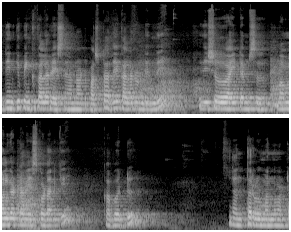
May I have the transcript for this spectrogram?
దీనికి పింక్ కలర్ వేసాం అన్నమాట ఫస్ట్ అదే కలర్ ఉండింది. ఇది షో ఐటమ్స్ బొమ్మలు గట్ట వేసుకోవడానికి కబోర్డు. ఇదంతా రూమ్ అన్నమాట.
